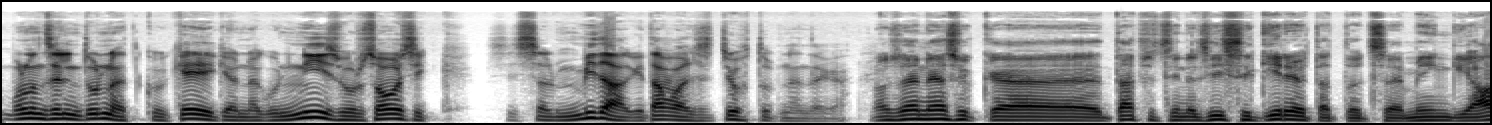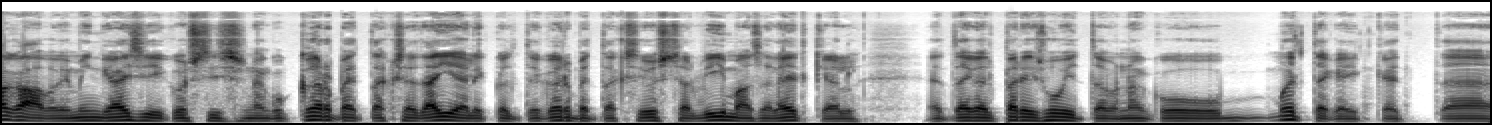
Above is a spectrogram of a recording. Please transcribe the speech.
mul on selline tunne, et kui keegi on nagu nii suur soosik, siis seal midagi tavaliselt juhtub nendega. no see on jah, niisugune täpselt sinna sisse kirjutatud see mingi aga või mingi asi, kus siis nagu kõrbetakse täielikult ja kõrbetakse just seal viimasel hetkel, et tegelikult päris huvitav nagu mõttekäik, et äh,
